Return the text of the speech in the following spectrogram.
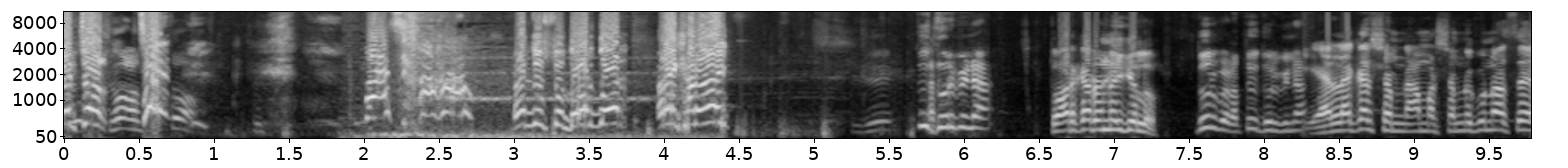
এই চল। বাঁচাও। এই দোস্ত ধর ধর এই খারাই তুই ধরবি না। তোর কারণে গেল। ধরবি না তুই ধরবি না। এলাকার সামনে আমার সামনে কোন আছে?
